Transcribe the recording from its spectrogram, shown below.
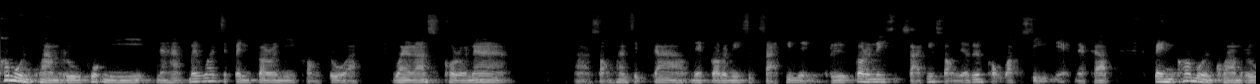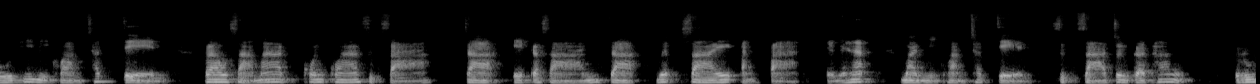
ข้อมูลความรู้พวกนี้นะฮะไม่ว่าจะเป็นกรณีของตัวไวรัสโคโรนา2019 ในกรณีศึกษาที่ 1 หรือกรณีศึกษาที่ 2 ในเรื่องของวัคซีนเนี่ยนะครับ เป็นข้อมูลความรู้ที่มีความชัดเจน เราสามารถค้นคว้าศึกษาจากเอกสารจากเว็บไซต์ต่างๆ เห็นไหมฮะ มันมีความชัดเจน ศึกษาจนกระทั่งรู้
